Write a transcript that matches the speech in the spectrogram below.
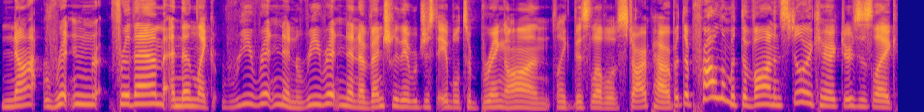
not written for them and then like rewritten and rewritten and eventually they were just able to bring on like this level of star power. But the problem with the Vaughn and Stiller characters is like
